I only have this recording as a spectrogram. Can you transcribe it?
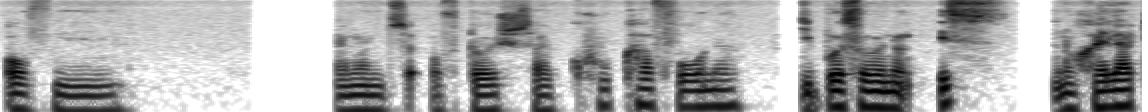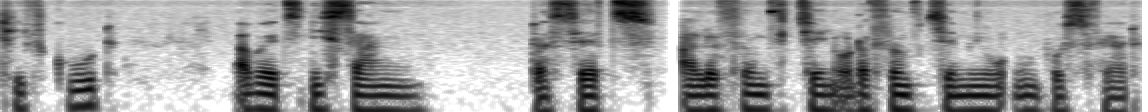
auf dem, wenn man es auf Deutsch sagt, Kuhkaff wohne. Die Busverbindung ist noch relativ gut, aber jetzt nicht sagen, dass jetzt alle 15 oder 15 Minuten Bus fährt.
